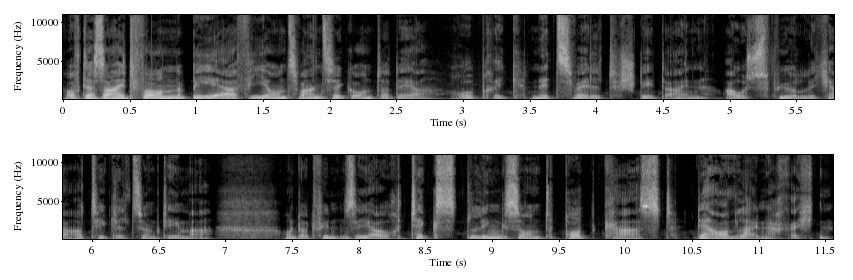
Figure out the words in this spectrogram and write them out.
Auf der Seite von BR24 unter der Rubrik Netzwelt steht ein ausführlicher Artikel zum Thema. Und dort finden Sie auch Text, Links und Podcast der Online-Nachrichten.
